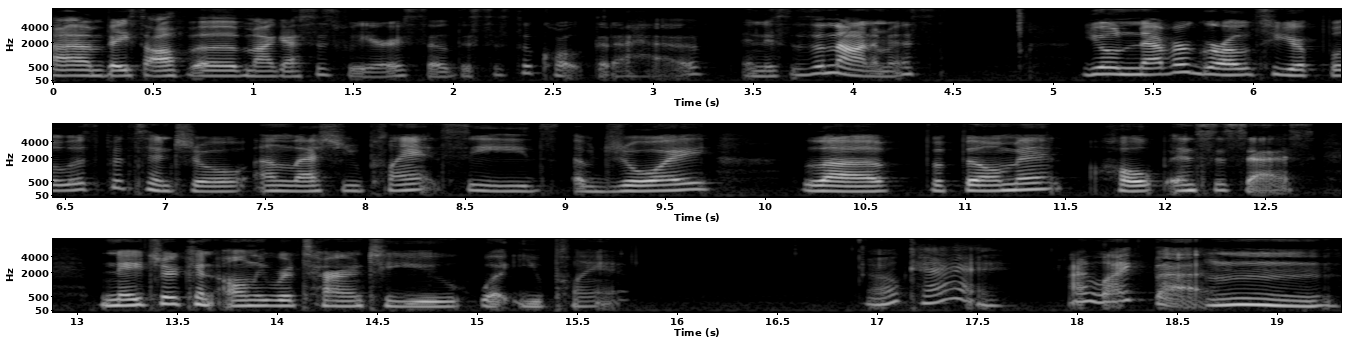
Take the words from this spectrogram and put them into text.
um, based off of my guest's fears. So this is the quote that I have, and this is anonymous. You'll never grow to your fullest potential unless you plant seeds of joy, love, fulfillment, hope, and success. Nature can only return to you what you plant. Okay. I like that. Mm.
